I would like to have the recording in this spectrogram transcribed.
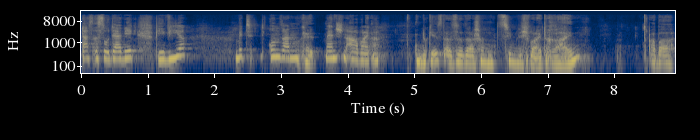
Das ist so der Weg, wie wir mit unseren okay. Menschen arbeiten. Du gehst also da schon ziemlich weit rein, aber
